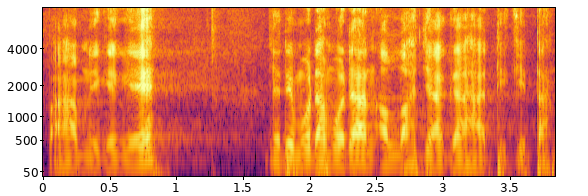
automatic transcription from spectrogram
paham nih nggih jadi mudah-mudahan Allah jaga hati kita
